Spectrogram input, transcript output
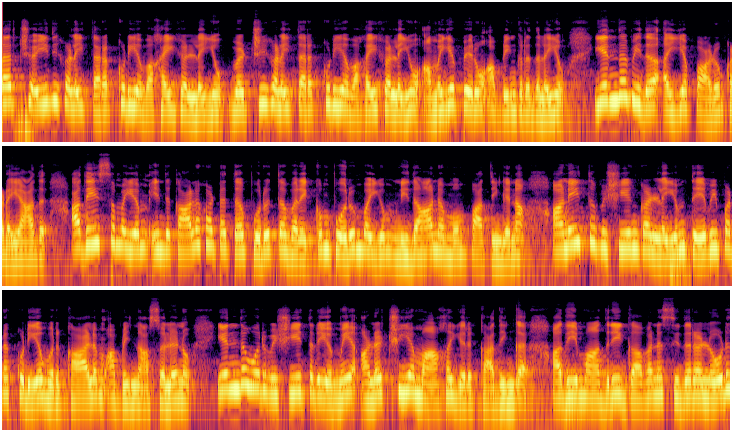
நற்செய்திகளை தரக்கூடிய வகைகள்லையும் வெற்றிகளை தரக்கூடிய வகைகள்லையும் அமையப்பெறும் அப்படிங்கிறதுலையும் எந்தவித ஐயப்பாடும் கிடையாது. அதே சமயம் இந்த காலகட்டத்தை பொறுத்த வரைக்கும் பொறுமையும் நிதானமும் பார்த்தீங்கன்னா அனைத்து விஷயங்கள்லையும் தேவைப்படக்கூடிய ஒரு காலம் அப்படின்னு நான் சொல்லணும். எந்த ஒரு விஷயத்திலையுமே அலட்சியமாக இருக்காதீங்க. அதே மாதிரி கவன சிதறலோடு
